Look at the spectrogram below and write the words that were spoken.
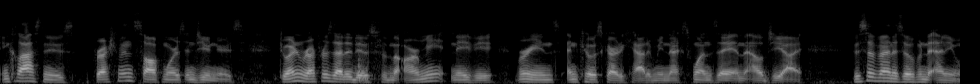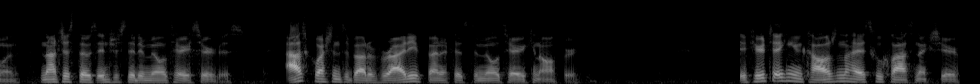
In class news, freshmen, sophomores, and juniors join representatives from the Army, Navy, Marines, and Coast Guard Academy next Wednesday in the LGI. This event is open to anyone, not just those interested in military service. Ask questions about a variety of benefits the military can offer. If you're taking a college and the high school class next year,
